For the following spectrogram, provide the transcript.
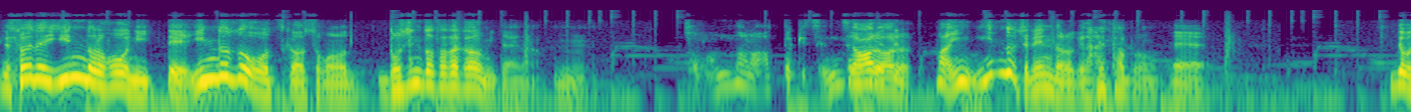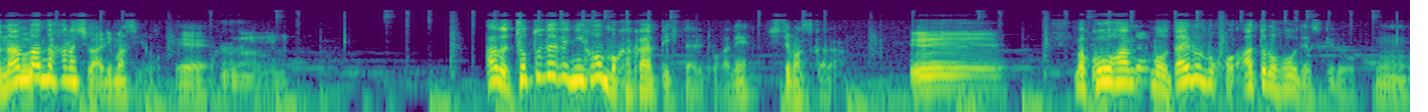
で、それでインドの方に行って、インド象を使うそこの土人と戦うみたいな。うん。そんなのあったっけ？全い然あるある。まあ、インインドじゃねえんだろうけどね、多分ええでも、南蛮の話はありますよ。ええうん。あと、ちょっとだけ日本も関わってきたりとかね、してますから。えまあ、後半、もうだいぶ後の方ですけど、うん。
